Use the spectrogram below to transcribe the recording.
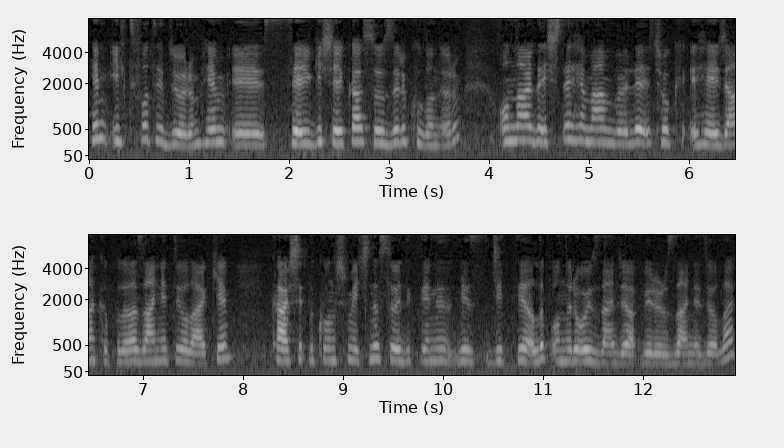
hem iltifat ediyorum hem e, sevgi, şefkat sözleri kullanıyorum. Onlar da işte hemen böyle çok heyecan kapılıyorlar. Zannediyorlar ki karşılıklı konuşma içinde söylediklerini biz ciddiye alıp onlara o yüzden cevap veriyoruz zannediyorlar.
